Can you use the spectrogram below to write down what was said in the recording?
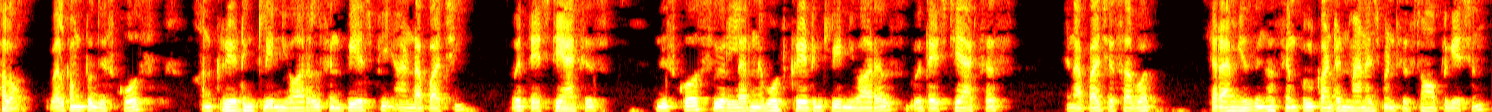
Hello, welcome to this course on creating clean URLs in PHP and Apache with htaccess. In this course, you will learn about creating clean URLs with htaccess in Apache server. Here I am using a simple content management system application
